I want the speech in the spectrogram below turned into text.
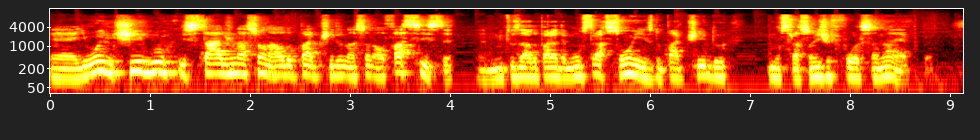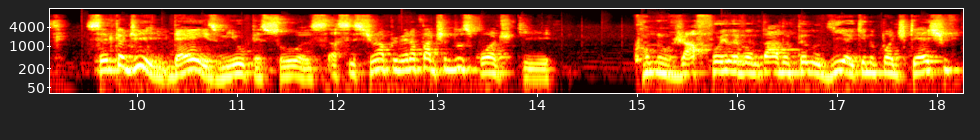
é, e o antigo Estádio Nacional do Partido Nacional Fascista, é, muito usado para demonstrações do partido, demonstrações de força na época. Cerca de 10 mil pessoas assistiram à primeira partida do esporte, que, como já foi levantado pelo guia aqui no podcast,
